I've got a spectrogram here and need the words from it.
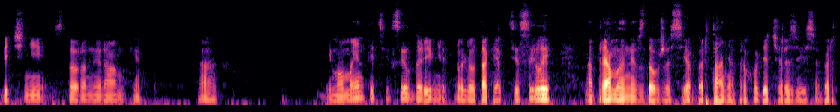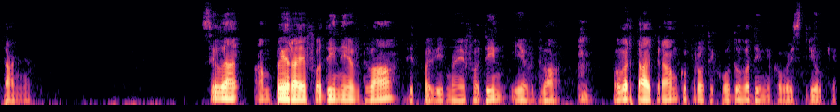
бічні сторони рамки. Так. І моменти цих сил дорівнюють нулю, так як ці сили напрямлені вздовж осі обертання, проходять через вісь обертання. Сила ампера F1 і F2, відповідно F1 і F2, повертають рамку проти ходу годинникової стрілки.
